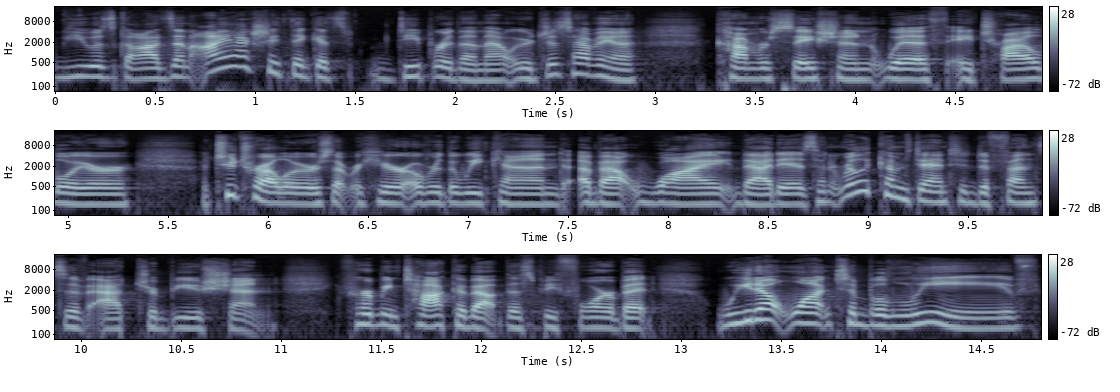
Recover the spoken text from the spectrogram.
view as gods. And I actually think it's deeper than that. We were just having a conversation with a trial lawyer, two trial lawyers that were here over the weekend about why that is. And it really comes down to defensive attribution. You've heard me talk about this before, but we don't want to believe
